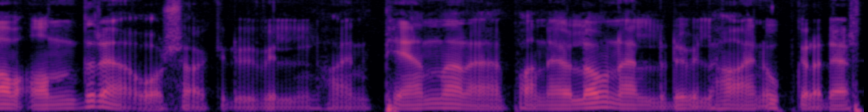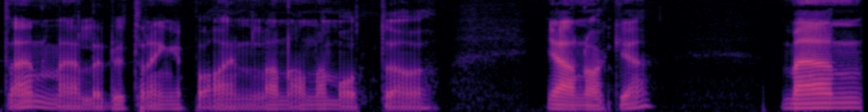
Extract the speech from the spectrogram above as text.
av andre årsaker. Du vil ha en penere panelovn, eller du vil ha en oppgradert en, eller du trenger på en eller annen måte å gjøre noe. Men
